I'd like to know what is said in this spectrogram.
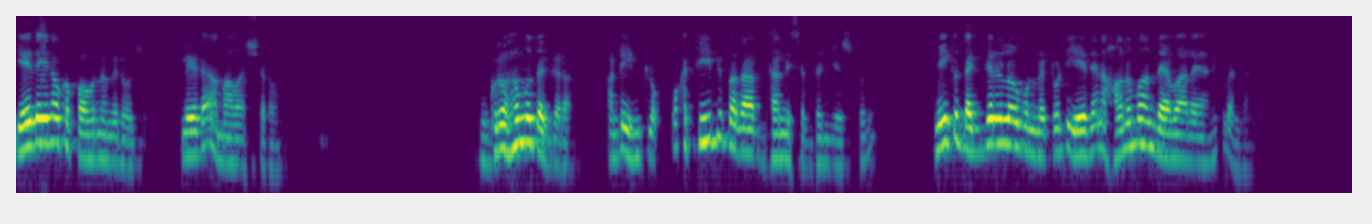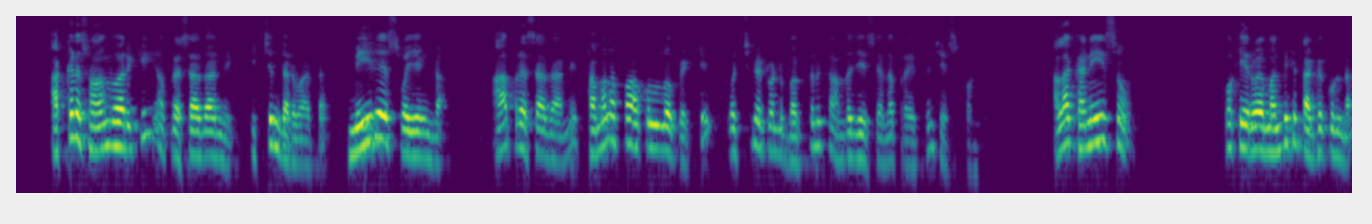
ఏదైనా ఒక పౌర్ణమి రోజు లేదా అమావాస్య రోజు గృహము దగ్గర అంటే ఇంట్లో ఒక తీపి పదార్థాన్ని సిద్ధం చేసుకొని మీకు దగ్గరలో ఉన్నటువంటి ఏదైనా హనుమాన్ దేవాలయానికి వెళ్ళండి. అక్కడ స్వామివారికి ఆ ప్రసాదాన్ని ఇచ్చిన తర్వాత మీరే స్వయంగా ఆ ప్రసాదాన్ని తమలపాకుల్లో పెట్టి వచ్చినటువంటి భక్తులకు అందజేసేలా ప్రయత్నం చేసుకోండి. అలా కనీసం ఒక ఇరవై మందికి తగ్గకుండా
